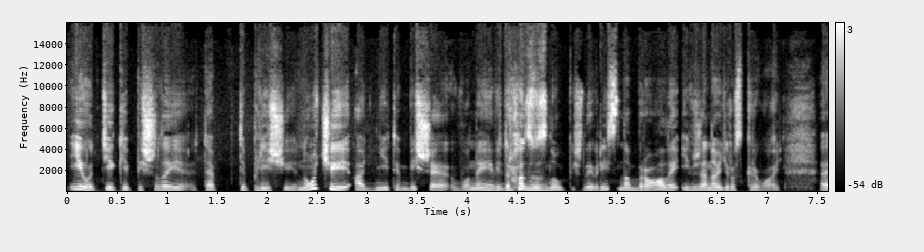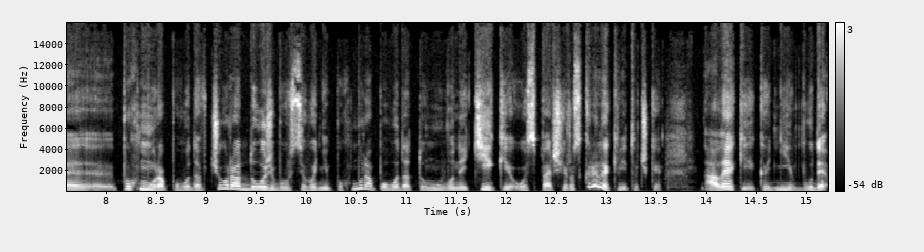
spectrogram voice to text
І от тільки пішли теп- тепліші ночі, а дні тим більше вони відразу знов пішли в ріс, набрали і вже навіть розкривають. Е, Похмура погода вчора, дощ був, сьогодні похмура погода, тому вони тільки ось перші розкрили квіточки, але кілька днів буде.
